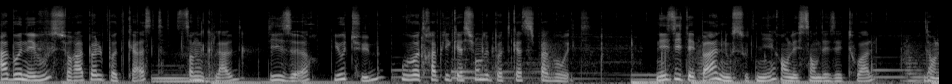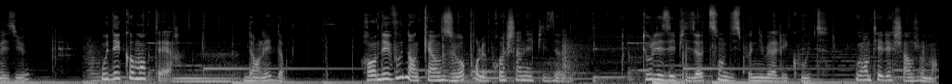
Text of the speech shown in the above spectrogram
Abonnez-vous sur Apple Podcast, SoundCloud, Deezer, YouTube ou votre application de podcast favorite. N'hésitez pas à nous soutenir en laissant des étoiles dans les yeux ou des commentaires dans les dents. Rendez-vous dans 15 jours pour le prochain épisode. Tous les épisodes sont disponibles à l'écoute ou en téléchargement.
